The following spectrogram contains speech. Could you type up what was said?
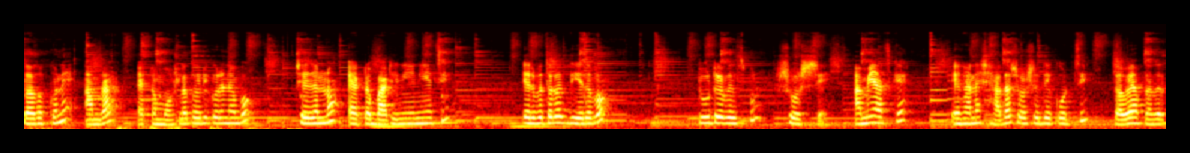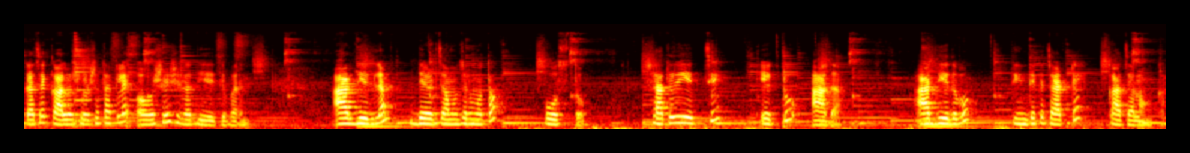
ততক্ষণে আমরা একটা মশলা তৈরি করে নেব। সেজন্য একটা বাটি নিয়ে নিয়েছি। এর ভেতরে দিয়ে দেবো টু টেবিল স্পুন সর্ষে। আমি আজকে এখানে সাদা সর্ষে দিয়ে করছি, তবে আপনাদের কাছে কালো সর্ষে থাকলে অবশ্যই সেটা দিয়ে দিতে পারেন। আর দিয়ে দিলাম দেড় চামচের মতো পোস্ত। সাথে দিয়ে দিচ্ছি একটু আদা। আর দিয়ে দেবো তিন থেকে চারটে কাঁচা লঙ্কা।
